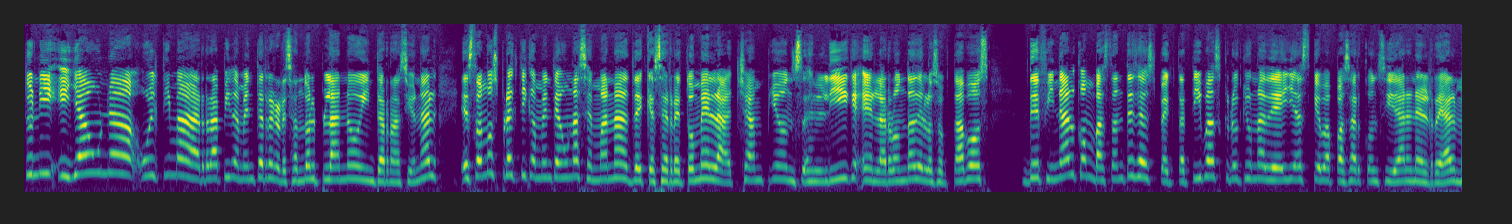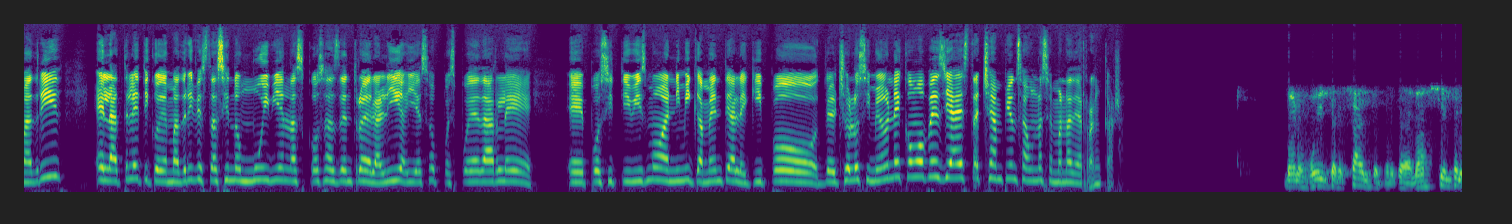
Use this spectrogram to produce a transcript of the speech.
Tony, y ya una última rápidamente regresando al plano internacional. Estamos prácticamente a una semana de que se retome la Champions League en la ronda de los octavos de final con bastantes expectativas. Creo que una de ellas que va a pasar con Zidane en el Real Madrid. El Atlético de Madrid está haciendo muy bien las cosas dentro de la liga y eso pues puede darle eh, positivismo anímicamente al equipo del Cholo Simeone. ¿Cómo ves ya esta Champions a una semana de arrancar? Bueno, muy interesante porque además siempre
